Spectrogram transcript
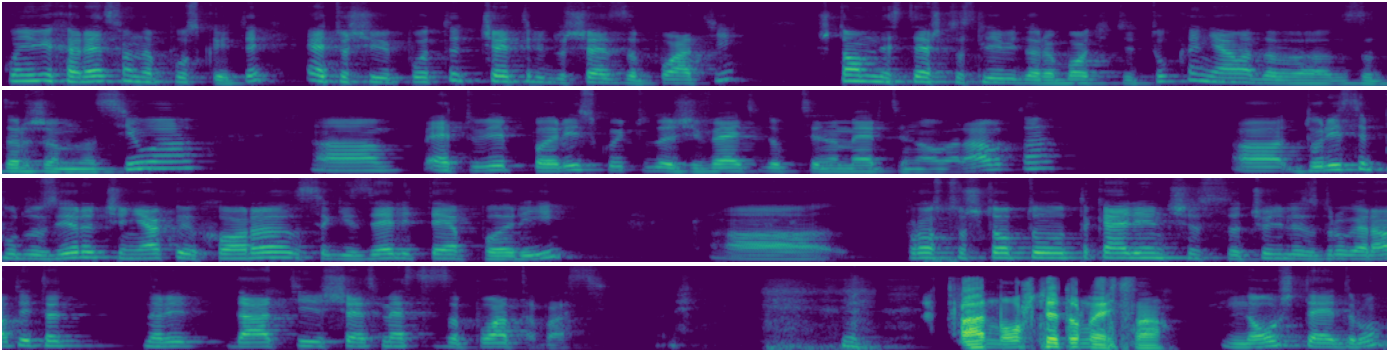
Ако не ви харесва, напускайте. Ето ще ви платят 4 до 6 заплати щом не сте щастливи да работите тук, няма да задържам на сила. А, ето ви пари, с които да живеете, докато се намерите нова работа. А, дори се подозира, че някои хора са ги взели тези пари, а, просто защото така или иначе са чудили за друга работа и те нали, дават ти 6 месеца заплата, баси. Това е много щедро наистина. много щедро,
